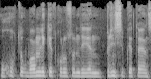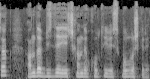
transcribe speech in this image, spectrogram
укуктук мамлекет курулсун деген принципке таянсак анда бизде эч кандай кол тийбестик болбош керек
